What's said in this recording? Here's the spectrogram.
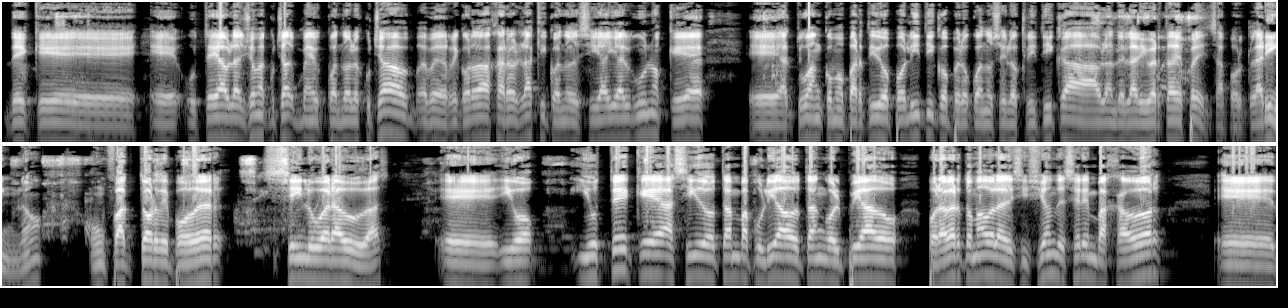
de que eh, usted habla, yo me escuchaba, me- cuando lo escuchaba eh, recordaba a Jaroslavski cuando decía hay algunos que eh, actúan como partido político, pero cuando se los critica hablan de la libertad de prensa, por Clarín, ¿no? Un factor de poder, sin lugar a dudas. Eh, digo, y usted que ha sido tan vapuleado, tan golpeado por haber tomado la decisión de ser embajador eh,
